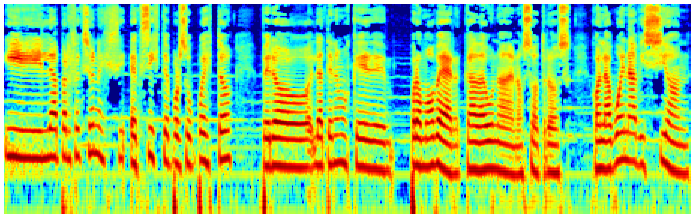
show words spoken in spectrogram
Y la perfección existe, por supuesto, pero la tenemos que promover cada uno de nosotros con la buena visión,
